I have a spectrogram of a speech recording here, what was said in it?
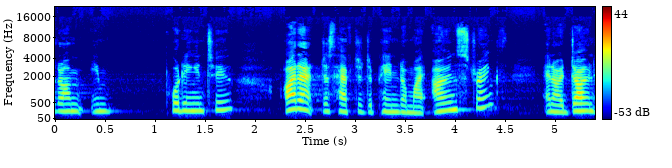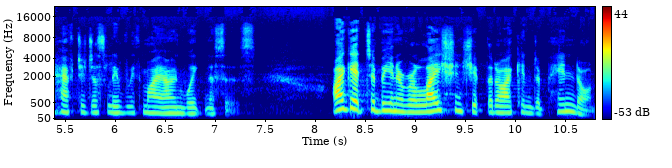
that I'm in, putting into, I don't just have to depend on my own strength and I don't have to just live with my own weaknesses. I get to be in a relationship that I can depend on.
